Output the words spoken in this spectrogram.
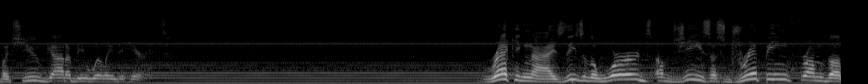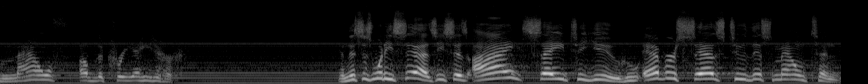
But you've got to be willing to hear it. Recognize these are the words of Jesus dripping from the mouth of the Creator. And this is what he says He says, I say to you, whoever says to this mountain,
